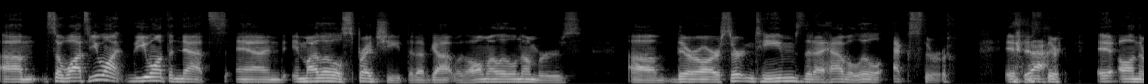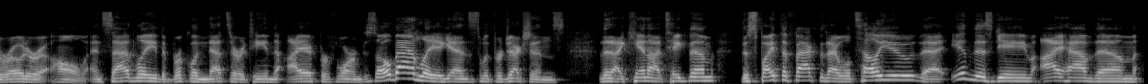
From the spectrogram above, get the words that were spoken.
Um, so Watts, you want you want the Nets, and in my little spreadsheet that I've got with all my little numbers, um, there are certain teams that I have a little X through if yeah. they're eh, on the road or at home. And sadly, the Brooklyn Nets are a team that I have performed so badly against with projections that I cannot take them, despite the fact that I will tell you that in this game, I have them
